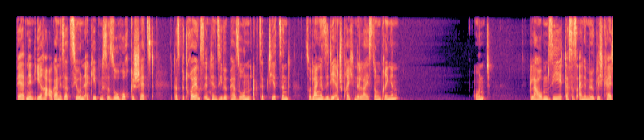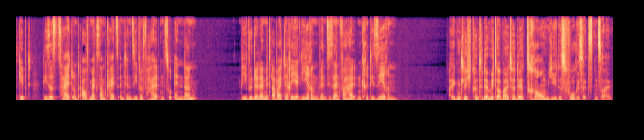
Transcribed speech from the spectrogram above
Werden in Ihrer Organisation Ergebnisse so hoch geschätzt, dass betreuungsintensive Personen akzeptiert sind, solange sie die entsprechende Leistung bringen? Und glauben Sie, dass es eine Möglichkeit gibt, dieses zeit- und aufmerksamkeitsintensive Verhalten zu ändern? Wie würde der Mitarbeiter reagieren, wenn Sie sein Verhalten kritisieren? Eigentlich könnte der Mitarbeiter der Traum jedes Vorgesetzten sein.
